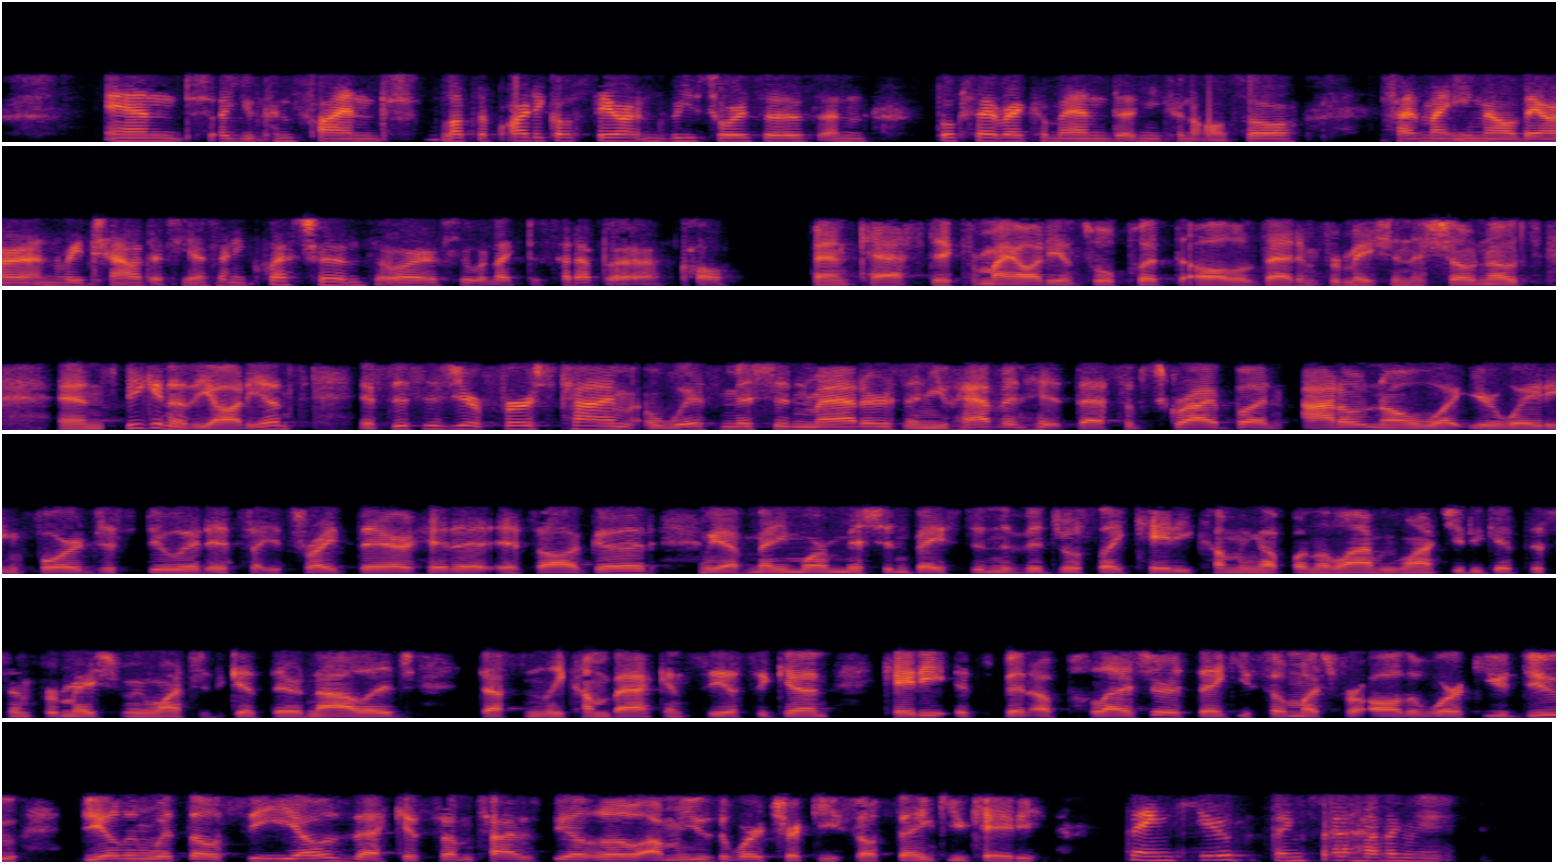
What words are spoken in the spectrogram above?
And uh, you can find lots of articles there and resources and books I recommend. And you can also find my email there and reach out if you have any questions or if you would like to set up a call. Fantastic. For my audience, we'll put all of that information in the show notes. And speaking of the audience, if this is your first time with Mission Matters and you haven't hit that subscribe button, I don't know what you're waiting for. Just do it. It's it's right there. Hit it. It's all good. We have many more mission-based individuals like Katy coming up on the line. We want you to get this information. We want you to get their knowledge definitely come back and see us again. Katy, it's been a pleasure. Thank you so much for all the work you do dealing with those CEOs that can sometimes be a little, I'm going to use the word tricky. So thank you, Katy. Thank you. Thanks for having me.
